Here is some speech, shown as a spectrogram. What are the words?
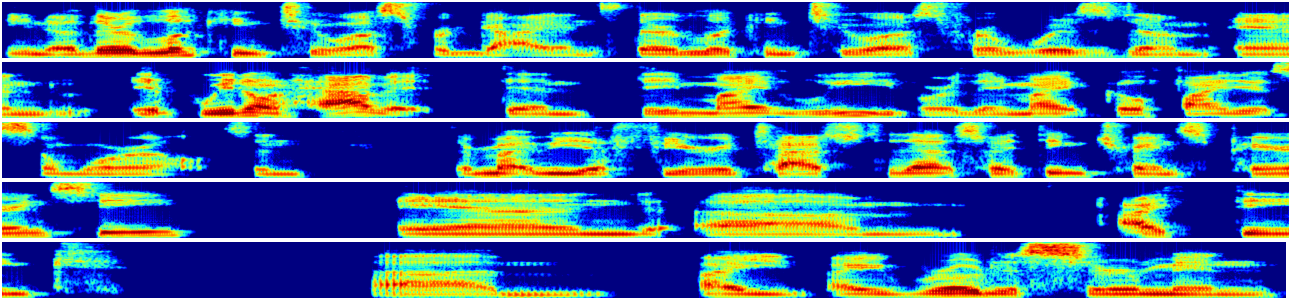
you know, they're looking to us for guidance, they're looking to us for wisdom, and if we don't have it, then they might leave or they might go find it somewhere else, and there might be a fear attached to that. So I think transparency, and um, I think um, I I wrote a sermon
